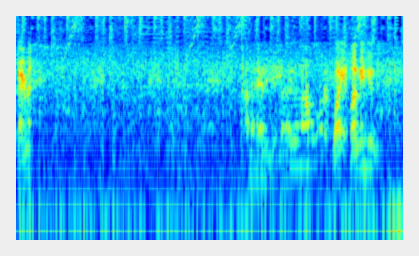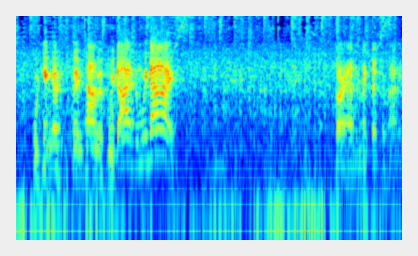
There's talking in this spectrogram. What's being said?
Damn it. How the hell did you get You're doing that? all the work. Wait, let me do. We can't go at the same time. If we die, then we die. Sorry, I had to make that dramatic.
